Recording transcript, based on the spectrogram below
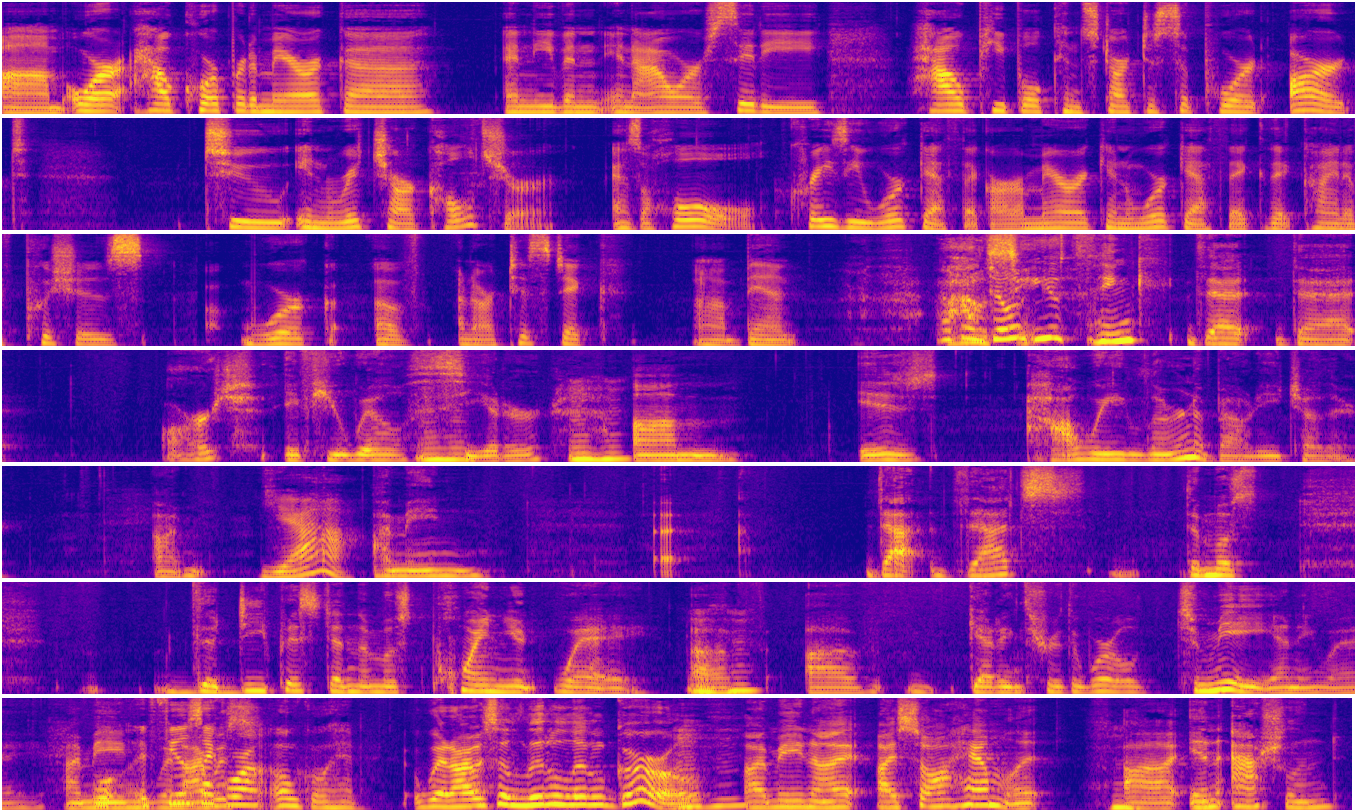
um, or how corporate America and even in our city, how people can start to support art to enrich our culture as a whole. Crazy work ethic, our American work ethic that kind of pushes work of an artistic uh, bent Well, don't you think that that art, if you will, theater, Um, is how we learn about each other? Yeah. I mean, uh, that that's the most, the deepest and the most poignant way of of getting through the world to me, anyway. I mean, Well, it when feels I like was, we're. Oh, go ahead. when I was a little little girl, Mm-hmm. I mean, I I saw Hamlet Hmm. uh, in Ashland,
